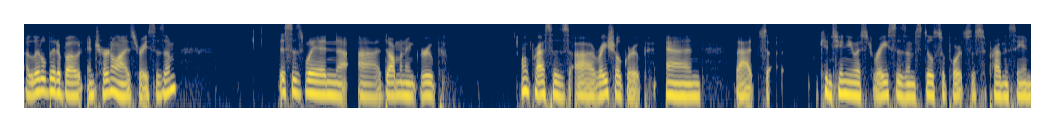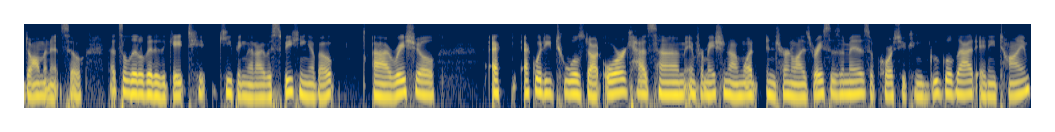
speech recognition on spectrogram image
a little bit about internalized racism. This is when a dominant group oppresses a racial group, and that continuous racism still supports the supremacy and dominance. So that's a little bit of the gatekeeping that I was speaking about. Uh, racial equitytools.org has some information on what internalized racism is. Of course, you can Google that anytime.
